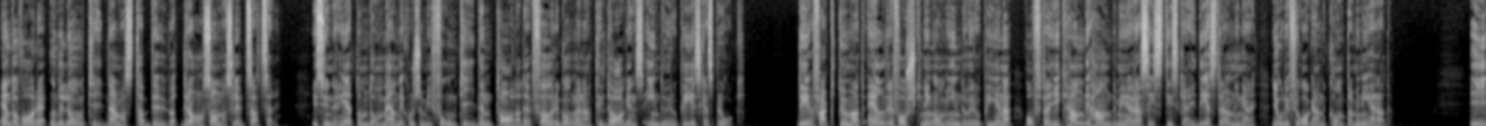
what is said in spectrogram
Ändå var det under lång tid närmast tabu att dra sådana slutsatser i synnerhet om de människor som i forntiden talade föregångarna till dagens indoeuropeiska språk. Det faktum att äldre forskning om indoeuropeerna ofta gick hand i hand med rasistiska idéströmningar gjorde frågan kontaminerad. I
